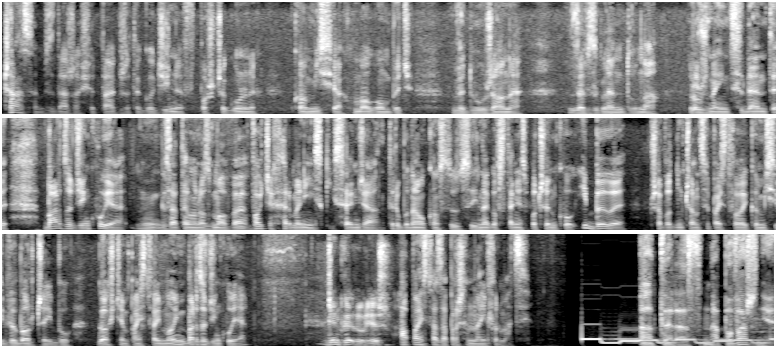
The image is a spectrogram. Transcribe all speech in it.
Czasem zdarza się tak, że te godziny w poszczególnych komisjach mogą być wydłużone ze względu na różne incydenty. Bardzo dziękuję mm, za tę rozmowę. Wojciech Hermeliński, sędzia Trybunału Konstytucyjnego w stanie spoczynku i były przewodniczący Państwowej Komisji Wyborczej, był gościem Państwa i moim. Bardzo dziękuję. Dziękuję również. A Państwa zapraszam na informacje. A teraz na poważnie.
